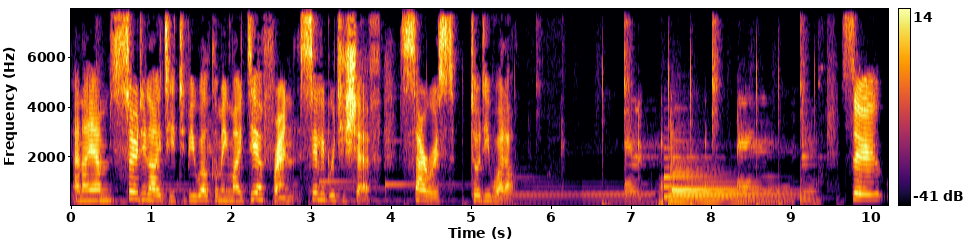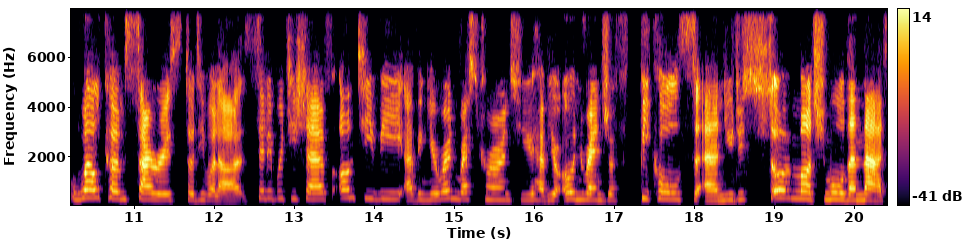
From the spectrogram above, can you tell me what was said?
and I am so delighted to be welcoming my dear friend, celebrity chef Cyrus Todiwala. So, welcome, Cyrus Todiwala, celebrity chef on TV, having your own restaurant. You have your own range of pickles, and you do so much more than that.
